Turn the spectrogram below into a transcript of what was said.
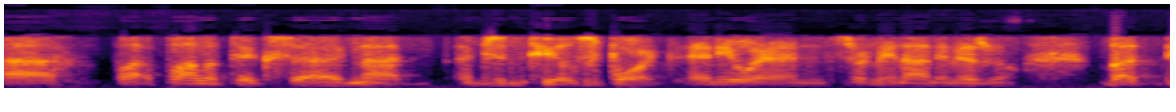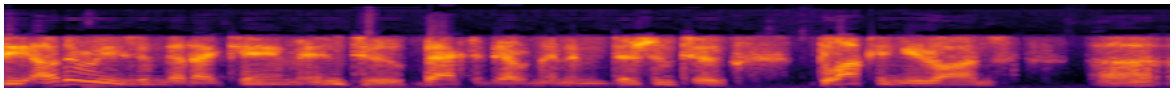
Uh, politics uh, not a genteel sport anywhere, and certainly not in Israel. But the other reason that I came into back to government, in addition to blocking Iran's uh,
